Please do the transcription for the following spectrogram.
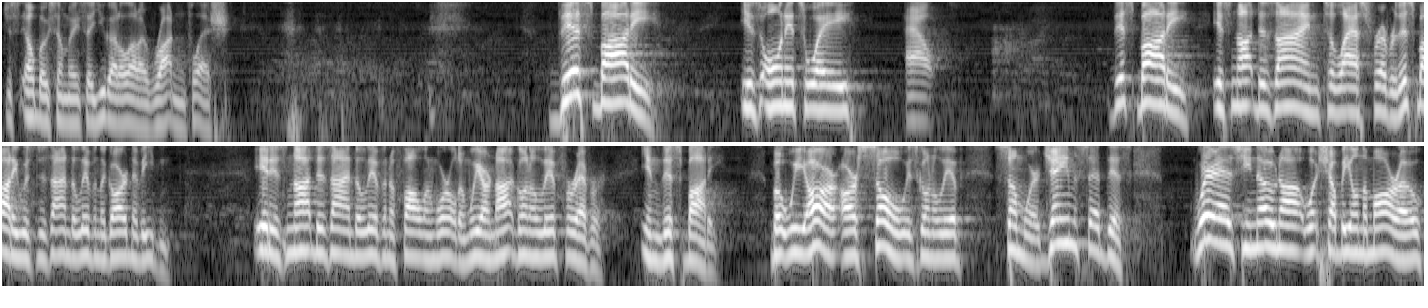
Just elbow somebody and say, You got a lot of rotten flesh. this body is on its way out. This body is not designed to last forever. This body was designed to live in the Garden of Eden. It is not designed to live in a fallen world, and we are not going to live forever in this body. But we are, our soul is going to live somewhere. James said this Whereas ye know not what shall be on the morrow,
